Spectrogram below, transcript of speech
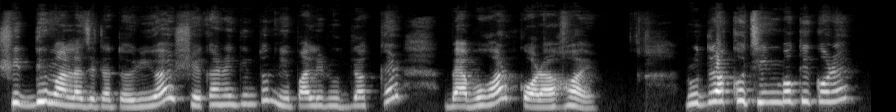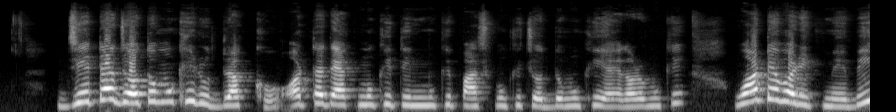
সিদ্ধি মালা যেটা তৈরি হয়, সেখানে কিন্তু নেপালি রুদ্রাক্ষের ব্যবহার করা হয়। রুদ্রাক্ষ চিনব কি করে? যেটা যতমুখী রুদ্রাক্ষ, অর্থাৎ একমুখী, তিনমুখী, পাঁচমুখী, চোদ্দমুখী, এগারোমুখী হোয়াট এভার ইট মে বি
